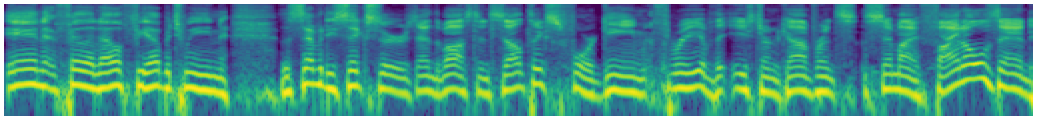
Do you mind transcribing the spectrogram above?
in Philadelphia between the 76ers and the Boston Celtics for game three of the Eastern Conference semifinals. And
